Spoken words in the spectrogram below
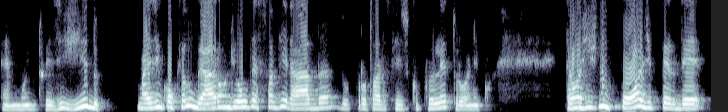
é muito exigido, mas em qualquer lugar onde houve essa virada do prontuário físico para o eletrônico. Então a gente não pode perder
